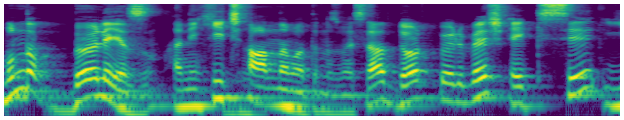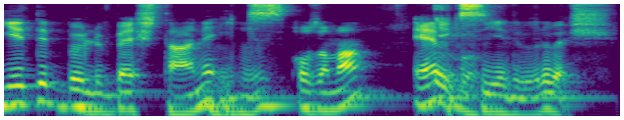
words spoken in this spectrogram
Bunu da böyle yazın. Hani hiç anlamadınız mesela. 4 bölü 5 eksi 7 bölü 5 tane x. O zaman m Eksi bu. 7 bölü 5.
